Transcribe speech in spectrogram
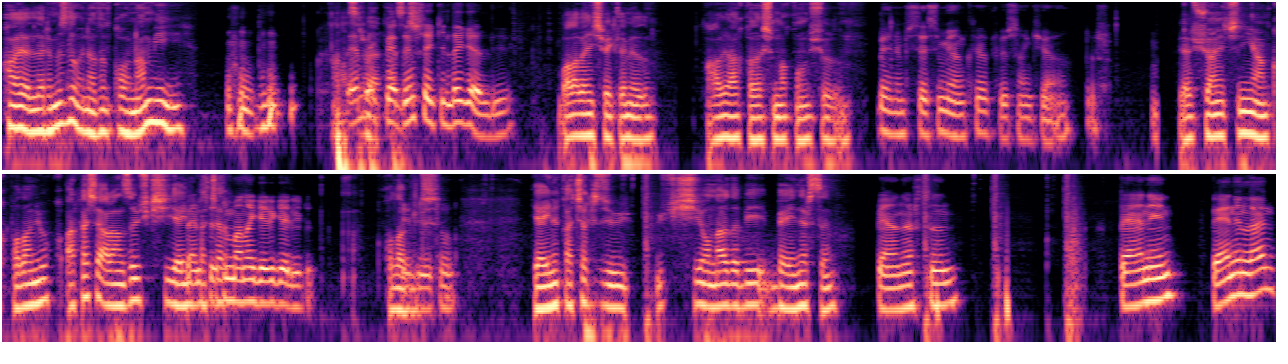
Hayallerimizle oynadın Konami. ben beklediğim hazır. şekilde geldi. Valla ben hiç beklemiyordum. Abi arkadaşımla konuşuyordum. Benim sesim yankı yapıyor sanki ya. Dur. Ya şu an için yankı falan yok. Arkadaşlar aranızda 3 kişi yayını Benim kaçak sesim bana geri geliyor. olabilir. Geliyordu. Yayını kaçak izliyor 3 kişi onlar da bir beğenirsin. Beğenirsin. Beğenin. Beğenin lan.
